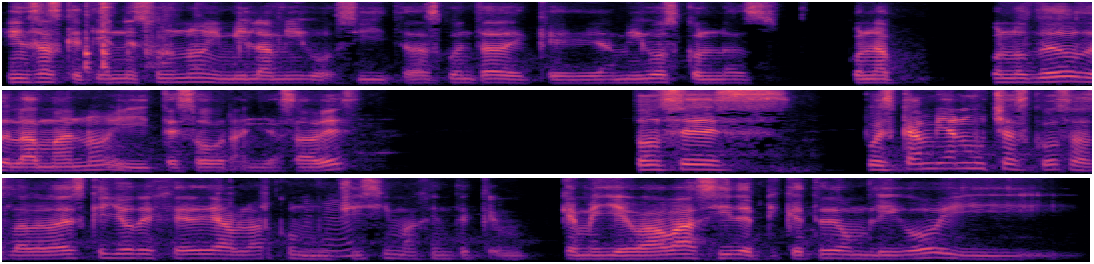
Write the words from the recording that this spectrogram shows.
piensas que tienes uno y mil amigos y te das cuenta de que amigos con las, con la, con los dedos de la mano y te sobran, ya sabes. Entonces, pues cambian muchas cosas. La verdad es que yo dejé de hablar con muchísima gente que, que me llevaba así de piquete de ombligo y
